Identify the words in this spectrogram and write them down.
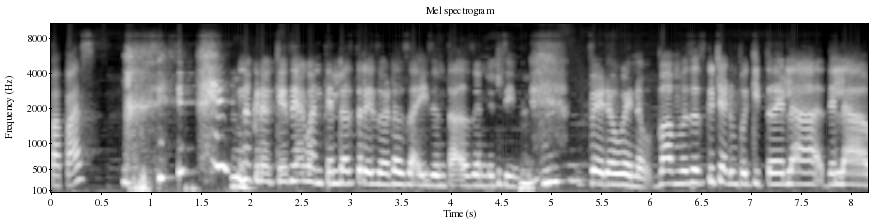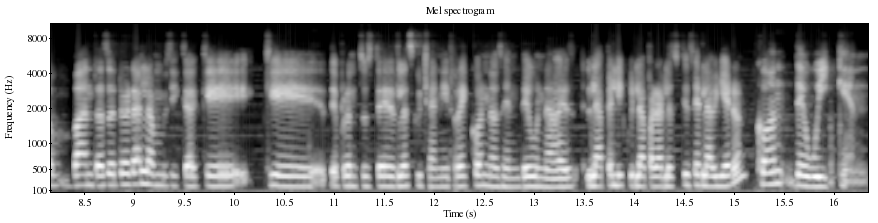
papás, no creo que se aguanten las tres horas ahí sentados en el cine. Pero bueno, vamos a escuchar un poquito de la, de la banda sonora, la música que, que de pronto ustedes la escuchan y reconocen de una vez la película para los que se la vieron con The Weeknd.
